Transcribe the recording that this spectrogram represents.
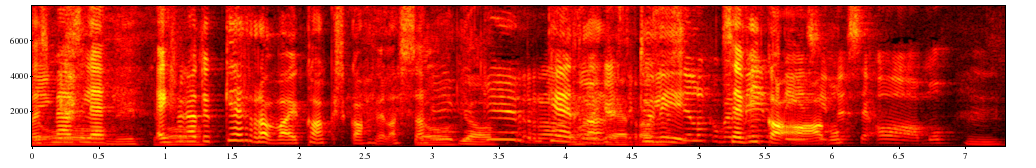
Tai siis Joo, mä silleen, niin, eikö me käyty kerran vai kaksi kahvilassa? Joo. Joo. Kerran. Kerran. Tyli Silloin, kun me se mentiin vika-aamu. sinne se aamu, mm.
